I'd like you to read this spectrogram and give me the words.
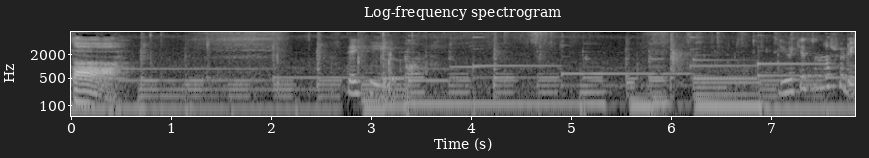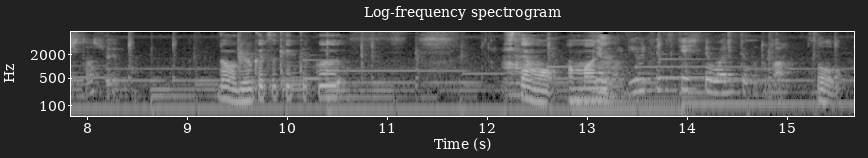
た。でヒールか流血の処理した？そういえでも流血結局まりばでも流血して終わりってことか。そう。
